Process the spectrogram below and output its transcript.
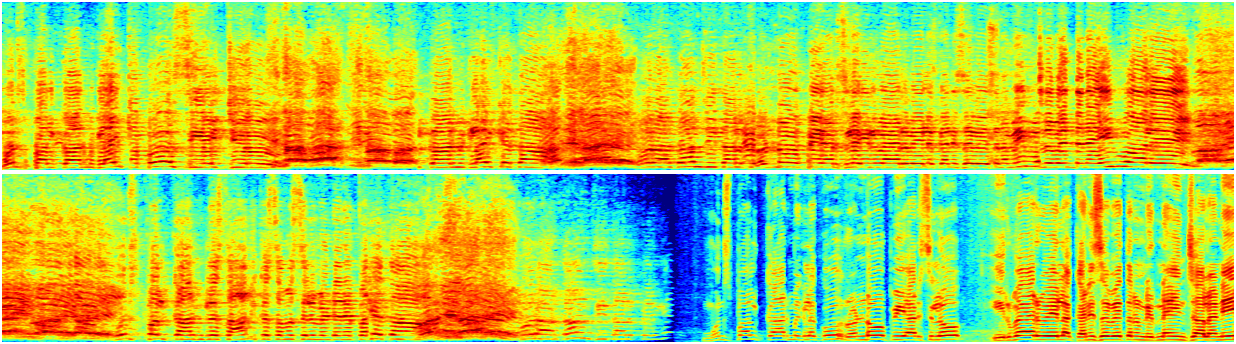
మున్సిపల్ కార్మికుల కార్మికుల ఐక్యత జీతాలు రెండో పిఆర్స్లో ఇరవై ఆరు వేల కనీస వేతనం ఇవ్వాలి వెంటనే ఇవ్వాలి. మున్సిపల్ కార్మికుల స్థానిక సమస్యలు వెంటనే పోరాడదాం జీతాలు పెరిగి మున్సిపల్ కార్మికులకు రెండవ పిఆర్సీలో ఇరవై ఆరు వేల కనీస వేతనం నిర్ణయించాలని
